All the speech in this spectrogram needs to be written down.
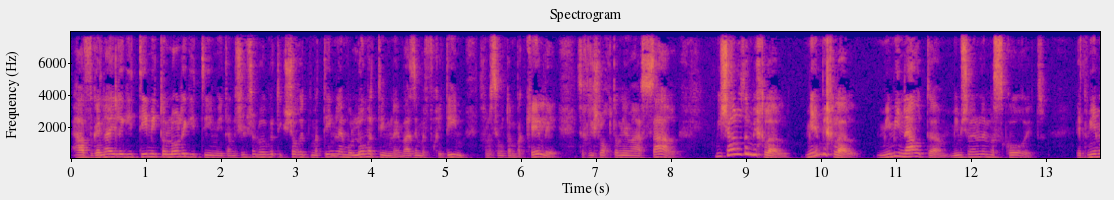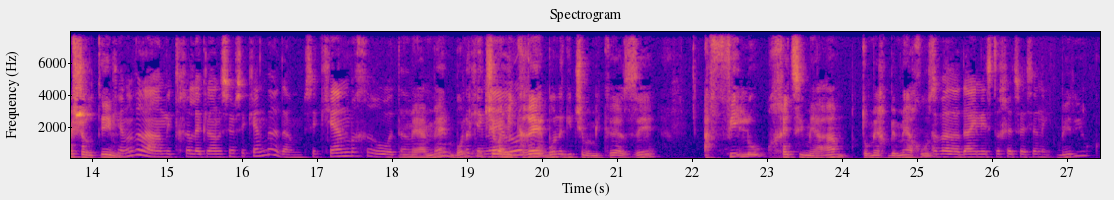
ההפגנה היא לגיטימית או לא לגיטימית, אנשים שמדברים בתקשורת מתאים להם או לא מתאים להם, ואז הם מפחידים, צריכים לשים אותם בכלא, צריך לשלוח אותם למאסר. מי שאל אותם בכלל? מי הם בכלל? מי מינה אותם? מי משלם להם משכורת? את מי הם משרתים? כן, אבל המתחלק לאנשים שכן באדם, שכן בחרו אותם. מהמם. בוא נגיד כן, שבמקרה. בוא נגיד שבמקרה הזה, אפילו חצי מהעם תומך במאה אחוז. אבל עדיין יש את החצי השני. בדיוק.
